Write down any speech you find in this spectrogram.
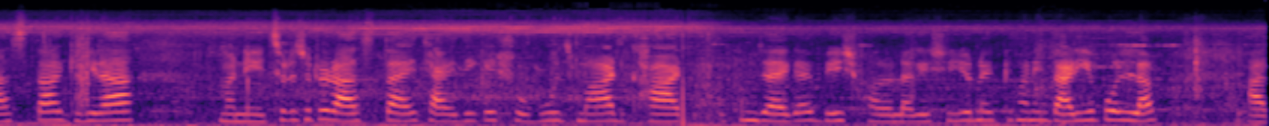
রাস্তা ঘেরা মানে ছোট ছোট রাস্তায় চারিদিকে সবুজ মাঠ, ঘাট, এরকম জায়গায় বেশ ভালো লাগে। সেই জন্য একটুখানি দাঁড়িয়ে পড়লাম আর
